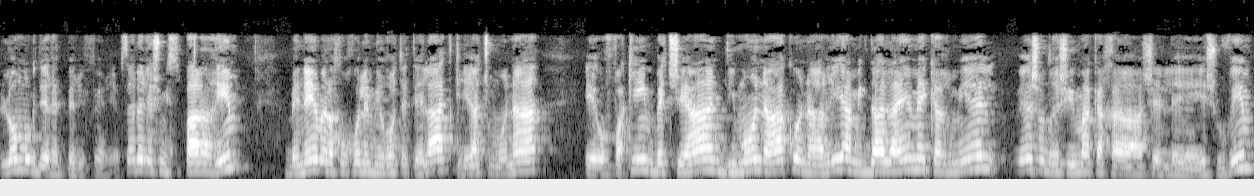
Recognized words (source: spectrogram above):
לא מוגדרת פריפריה, בסדר? יש מספר ערים, ביניהם אנחנו יכולים לראות את אילת, קריית שמונה, אה, אופקים, בית שאן, דימונה, עכו, נהריה, מגדל העמק, כרמיאל, ויש עוד רשימה ככה של אה, יישובים,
